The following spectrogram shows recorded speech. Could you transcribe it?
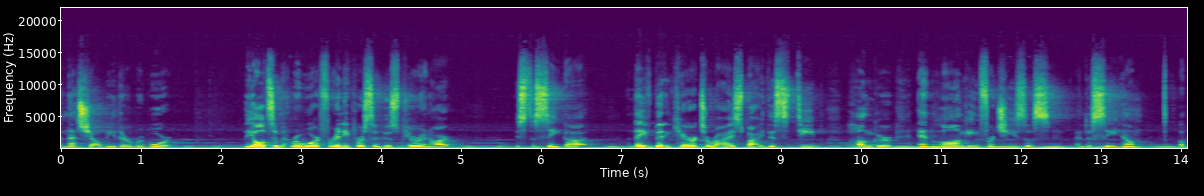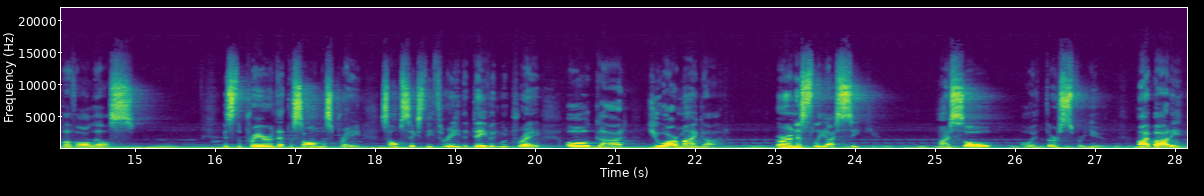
and that shall be their reward. The ultimate reward for any person who's pure in heart is to see God. And they've been characterized by this deep hunger and longing for Jesus and to see Him above all else. It's the prayer that the psalmist prayed, Psalm 63, that David would pray Oh God, you are my God. Earnestly I seek you. My soul, oh, it thirsts for you. My body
